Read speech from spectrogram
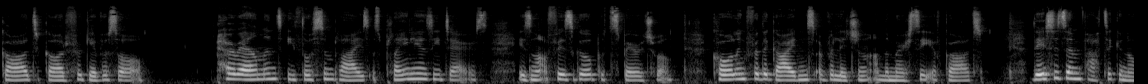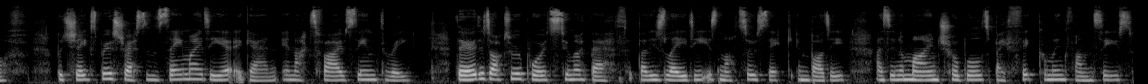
God, God, forgive us all. Her ailment, he thus implies, as plainly as he dares, is not physical but spiritual, calling for the guidance of religion and the mercy of God. This is emphatic enough, but Shakespeare stresses the same idea again in Act 5, Scene 3. There, the doctor reports to Macbeth that his lady is not so sick in body as in a mind troubled by thick coming fancies.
